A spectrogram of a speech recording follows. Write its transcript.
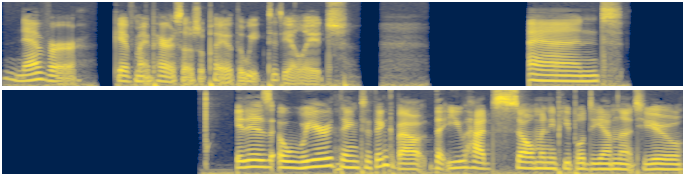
never give my parasocial play of the week to DLH. And it is a weird thing to think about that you had so many people DM that to you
